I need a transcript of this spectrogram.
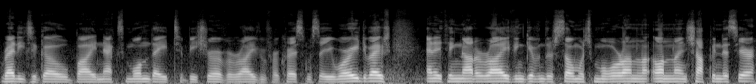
ready to go by next Monday to be sure of arriving for Christmas? Are you worried about anything not arriving given there's so much more on- online shopping this year?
